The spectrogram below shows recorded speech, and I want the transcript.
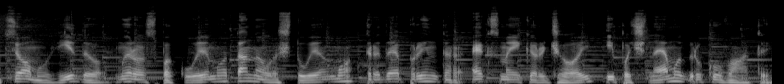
цьому відео ми розпакуємо та налаштуємо 3D принтер Xmaker Joy і почнемо друкувати.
